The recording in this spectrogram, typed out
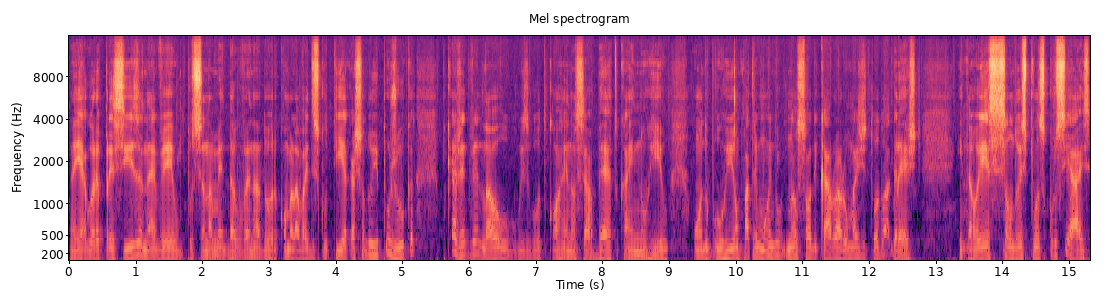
Né? E agora precisa né, ver o posicionamento da governadora, como ela vai discutir a questão do Rio Pujuca, porque a gente vê lá o, o esgoto correndo ao céu aberto, caindo no rio, onde o rio é um patrimônio não só de Caruaru, mas de todo o Agreste. Então, esses são dois pontos cruciais.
